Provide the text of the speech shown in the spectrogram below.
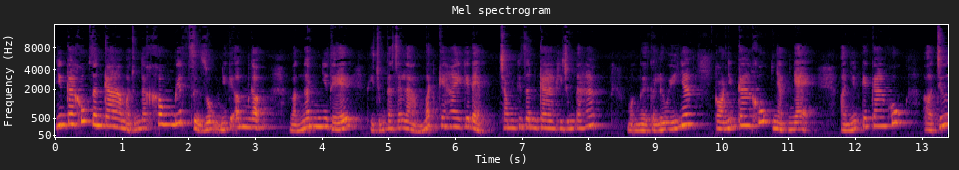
Những ca khúc dân ca mà chúng ta không biết sử dụng những cái âm ngậm và ngân như thế thì chúng ta sẽ làm mất cái hay cái đẹp trong cái dân ca khi chúng ta hát. Mọi người cần lưu ý nhé còn những ca khúc nhạc nhẹ ở những cái ca khúc ở chữ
